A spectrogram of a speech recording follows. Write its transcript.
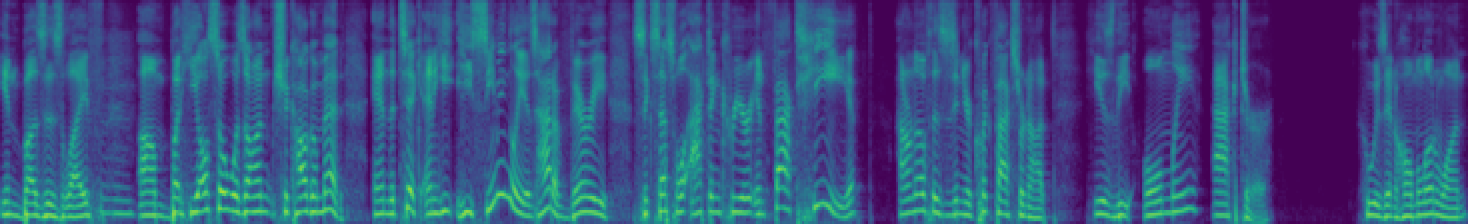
in Buzz's life. Mm-hmm. Um, but he also was on Chicago Med and The Tick, and he he seemingly has had a very successful acting career. In fact, he I don't know if this is in your quick facts or not. He is the only actor who is in Home Alone one.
